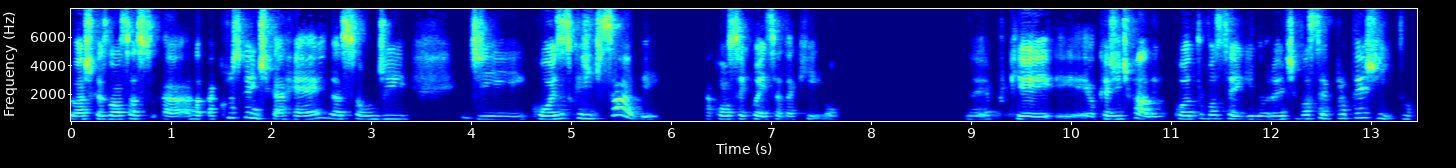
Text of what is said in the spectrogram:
eu acho que as nossas, a, a cruz que a gente carrega são de, de coisas que a gente sabe a consequência daquilo. Né? Porque é o que a gente fala, enquanto você é ignorante, você é protegido.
